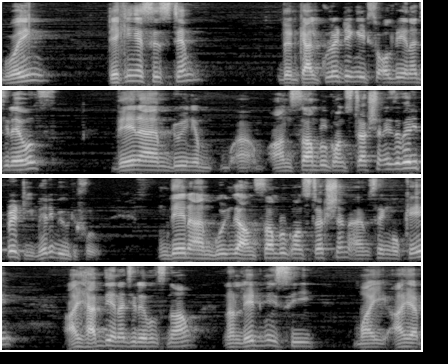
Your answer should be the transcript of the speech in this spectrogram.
going taking a system then calculating its all the energy levels then I am doing a um, ensemble construction is a very pretty very beautiful then I am doing the ensemble construction I am saying okay I have the energy levels now now let me see my I have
